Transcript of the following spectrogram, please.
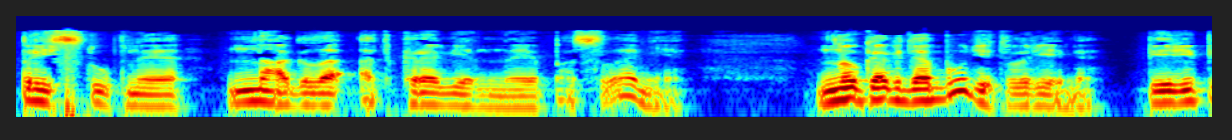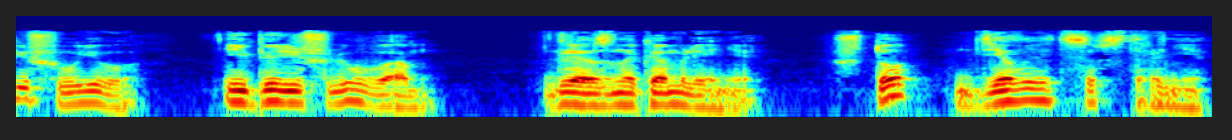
преступное, нагло-откровенное послание, но когда будет время, перепишу его и перешлю вам для ознакомления, что делается в стране.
